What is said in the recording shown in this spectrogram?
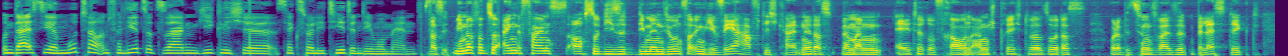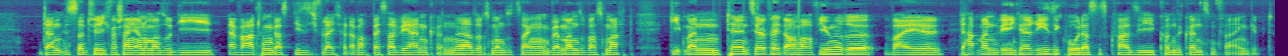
Und da ist sie ja Mutter und verliert sozusagen jegliche Sexualität in dem Moment. Was mir noch dazu eingefallen ist, ist auch so diese Dimension von irgendwie Wehrhaftigkeit, ne? dass wenn man ältere Frauen anspricht oder so, das, oder beziehungsweise belästigt, dann ist natürlich wahrscheinlich auch nochmal so die Erwartung, dass die sich vielleicht halt einfach besser wehren können. Ne? Also dass man sozusagen, wenn man sowas macht, geht man tendenziell vielleicht auch einfach auf Jüngere, weil da hat man weniger Risiko, dass es quasi Konsequenzen für einen gibt.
